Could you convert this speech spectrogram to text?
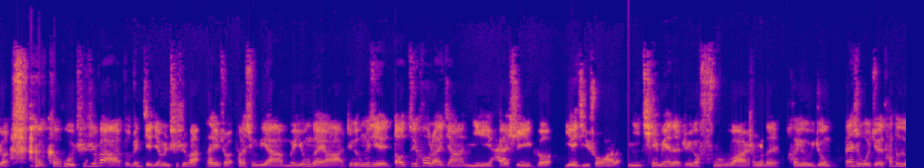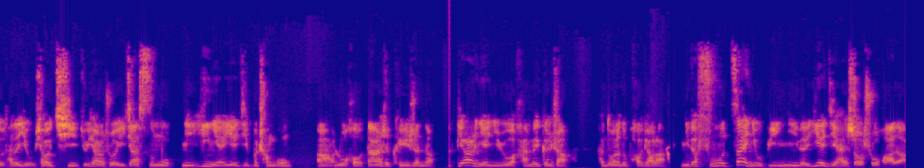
个 客户吃吃饭，多跟姐姐们吃吃饭。他就说，他说兄弟啊，没用的呀，这个东西到最后来讲，你还是一个业绩说话的。你前面的这个服务啊什么的很有用，但是我觉得它都有它的有效期。就像说一家私募，你一年业绩不成功啊，落后当然是可以忍的。第二年你如果还没跟上，很多人都跑掉了。你的服务再牛逼，你的业绩还是要说话的啊。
